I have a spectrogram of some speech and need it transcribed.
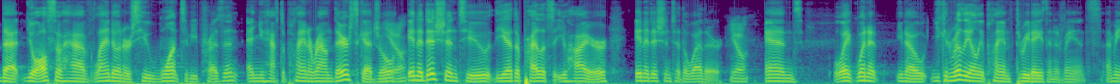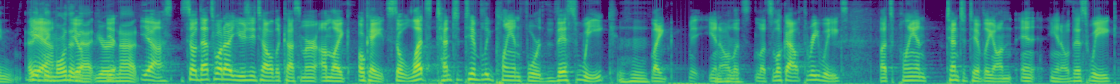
that you'll also have landowners who want to be present and you have to plan around their schedule Yeah. in addition to the other pilots that you hire in addition to the weather Yo, and like when it you know you can really only plan three days in advance i mean anything Yeah, more than yep, that you're yeah, not Yeah. So that's what I usually tell the customer. I'm like, okay, so let's tentatively plan for this week. Mm-hmm. Like, you know, let's let's look out three weeks. Let's plan tentatively on, in, you know, this week.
